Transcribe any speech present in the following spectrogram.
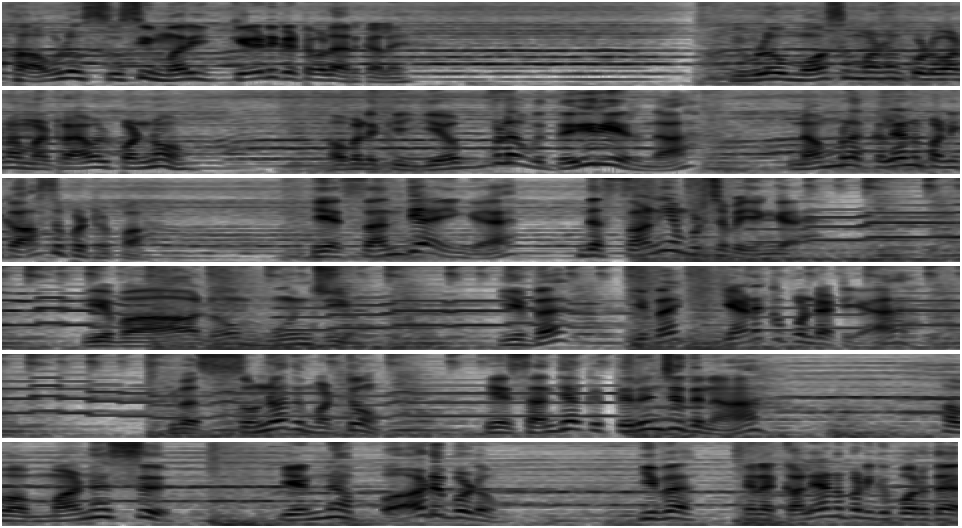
அவளும் சுசி மாதிரி கேடு கட்டவளா இருக்காளே. இவ்வளவு மோசமான கூடவா நம்ம டிராவல் பண்ணோம். அவளுக்கு எவ்வளவு தைரியம் இருந்தா நம்மள கல்யாணம் பண்ணிக்க ஆசைப்பட்டிருப்பா. ஏன் சந்தியா எங்க? இந்த சனியம் பிடிச்சவ எங்க? இவாலும் மூஞ்சியும். இவ இவ எனக்கு பொண்டாட்டியா? இவ சொன்னது மட்டும் என் சந்தியாக்கு தெரிஞ்சதுன்னா அவ மனசு என்ன பாடுபடும். இவ என்ன கல்யாணம் பண்ணிக்க போறத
